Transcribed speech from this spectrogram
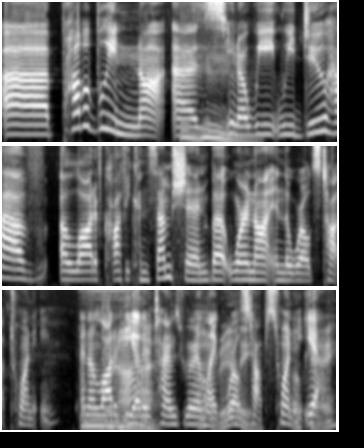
Uh, probably not. As mm-hmm. you know, we we do have a lot of coffee consumption, but we're not in the world's top twenty. And a lot of the other times we were in Oh, like world's really? tops 20. Yeah.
